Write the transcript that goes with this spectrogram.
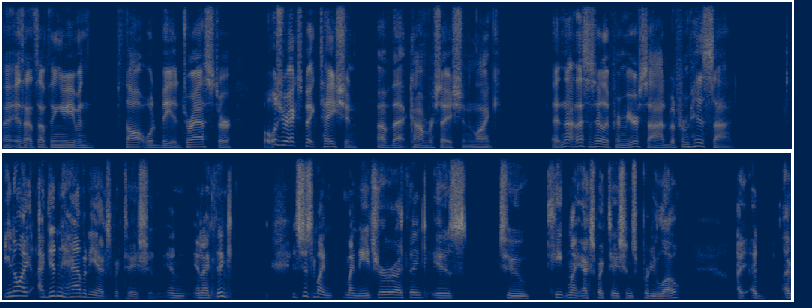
Uh, that something you even thought would be addressed or what was your expectation of that conversation? Like, not necessarily from your side, but from his side. You know, I, I didn't have any expectation, and and I think it's just my my nature. I think is to keep my expectations pretty low. I, I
